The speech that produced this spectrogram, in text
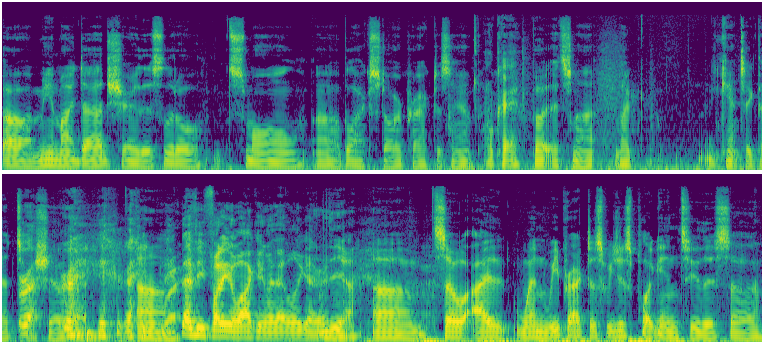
uh, me and my dad share this little small uh, Blackstar practice amp. Okay. But it's not like you can't take that to a Right, show. right, But, right. um, That'd be funny to walk in with that little guy. Right? Yeah. Um, so I when we practice, we just plug into this uh,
